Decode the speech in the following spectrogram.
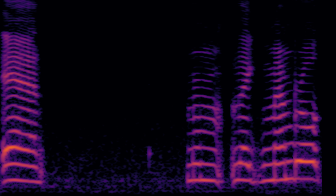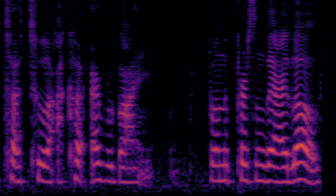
and like memorable tattoo I could ever gotten from the person that I love.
